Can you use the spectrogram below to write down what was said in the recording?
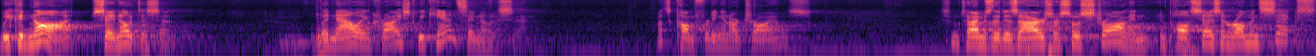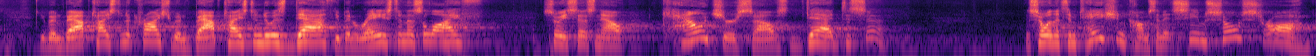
We could not say no to sin. But now in Christ, we can say no to sin. That's comforting in our trials. Sometimes the desires are so strong, and, and Paul says in Romans 6 you've been baptized into Christ, you've been baptized into his death, you've been raised in his life. So he says, now count yourselves dead to sin. And so when the temptation comes and it seems so strong,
